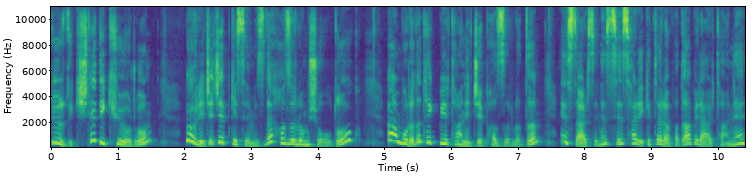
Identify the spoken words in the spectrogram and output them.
düz dikişle dikiyorum. Böylece cep kesemizi de hazırlamış olduk. Ben burada tek bir tane cep hazırladım. İsterseniz siz her iki tarafa da birer tane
